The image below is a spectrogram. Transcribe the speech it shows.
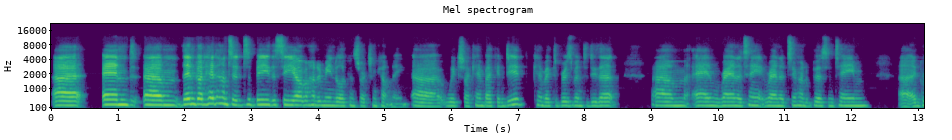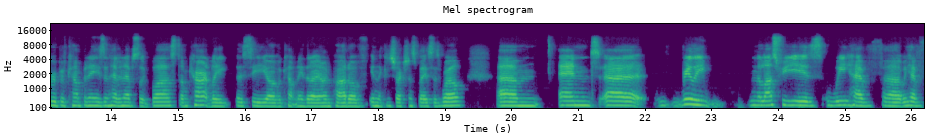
Uh, and um, then got headhunted to be the CEO of a hundred million dollar construction company, uh, which I came back and did. Came back to Brisbane to do that, um, and ran a team, ran a two hundred person team, a group of companies, and had an absolute blast. I'm currently the CEO of a company that I own part of in the construction space as well, um, and uh, really in the last few years we have uh, we have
